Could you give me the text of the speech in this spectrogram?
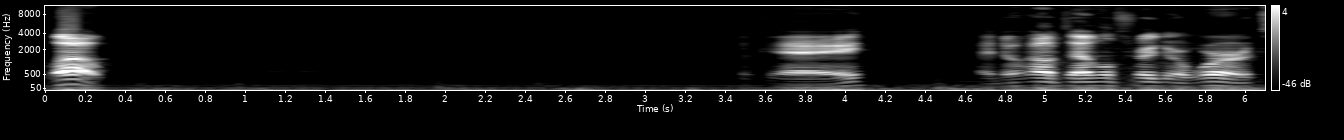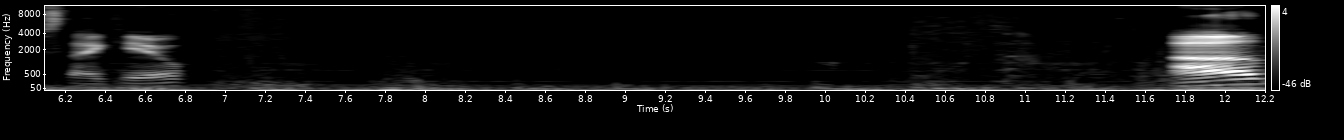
Whoa. Okay. I know how Devil Trigger works, thank you. Um,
